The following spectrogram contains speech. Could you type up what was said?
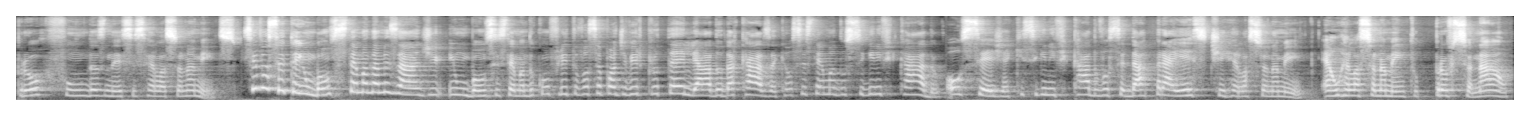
profundas nesses relacionamentos. Se você tem um bom sistema da amizade e um bom sistema do conflito, você pode vir para o telhado da casa, que é o sistema do significado. Ou seja, que significado você dá para este relacionamento? É um relacionamento profissional?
